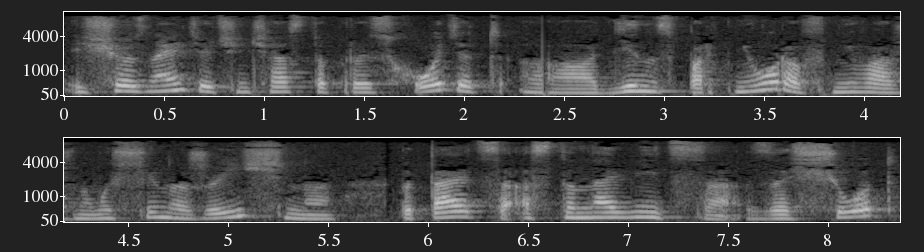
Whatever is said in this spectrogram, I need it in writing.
Еще, знаете, очень часто происходит, а, один из партнеров, неважно, мужчина, женщина, пытается остановиться за счет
